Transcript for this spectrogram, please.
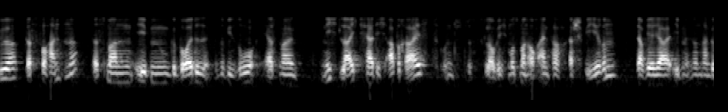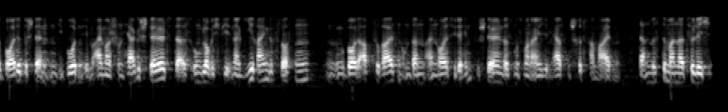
für das Vorhandene, dass man eben Gebäude sowieso erstmal nicht leichtfertig abreißt und das, glaube ich, muss man auch einfach erschweren, da wir ja eben in unseren Gebäudebeständen, die wurden eben einmal schon hergestellt, da ist unglaublich viel Energie reingeflossen, so ein Gebäude abzureißen, um dann ein neues wieder hinzustellen, das muss man eigentlich im ersten Schritt vermeiden. Dann müsste man natürlich,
